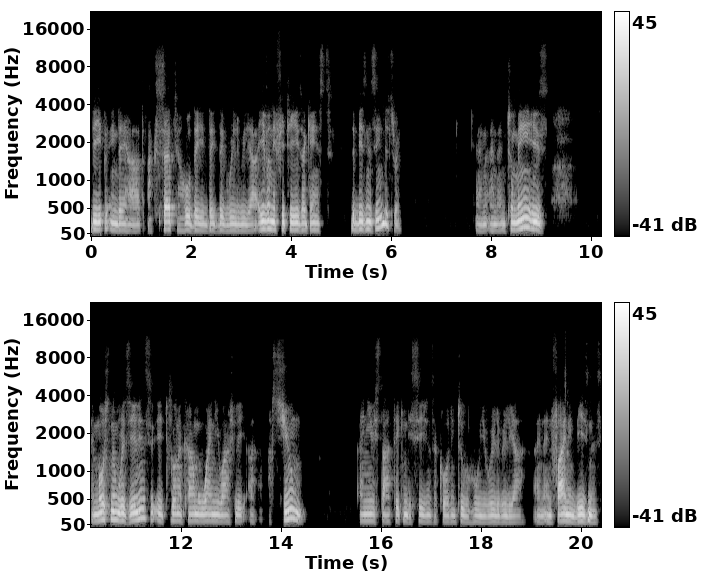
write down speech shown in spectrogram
deep in their heart, accept who they, they, they really, really are, even if it is against the business industry. And, and, and to me is emotional resilience, it's gonna come when you actually uh, assume and you start taking decisions according to who you really, really are and, and finding business.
